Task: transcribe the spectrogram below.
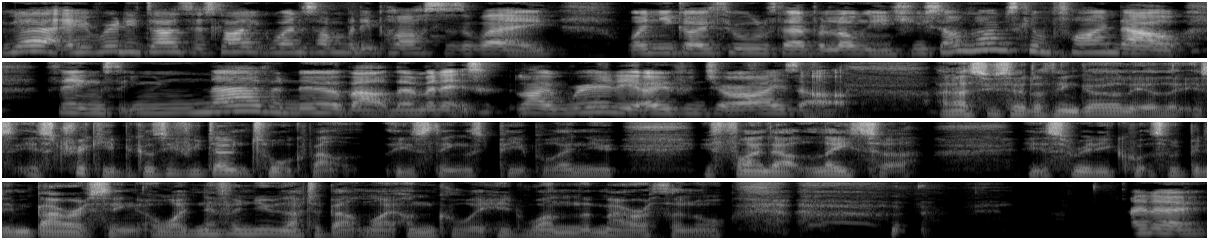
Yeah, it really does. It's like when somebody passes away, when you go through all of their belongings, you sometimes can find out things that you never knew about them, and it's like really opens your eyes up. And as you said, I think earlier that it's, it's tricky because if you don't talk about these things to people, then you you find out later. It's really quite sort of a bit embarrassing. Oh, I never knew that about my uncle. He'd won the marathon, or I know.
